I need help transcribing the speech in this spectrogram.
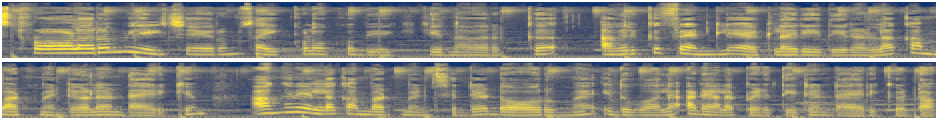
സ്ട്രോളറും വീൽ ചെയറും സൈക്കിളും ഒക്കെ ഉപയോഗിക്കുന്നവർക്ക് അവർക്ക് ഫ്രണ്ട്ലി ആയിട്ടുള്ള രീതിയിലുള്ള കമ്പാർട്ട്മെന്റുകൾ ഉണ്ടായിരിക്കും. അങ്ങനെയുള്ള കമ്പാർട്ട്മെന്റ്സിന്റെ ഡോറുമ ഇതുപോലെ അടയാളപ്പെടുത്തിയിട്ടുണ്ടായിരിക്കും കേട്ടോ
